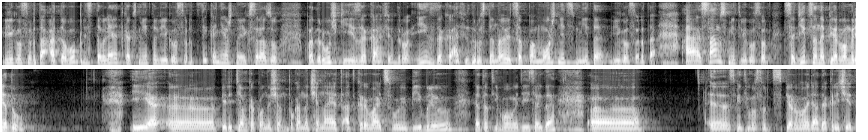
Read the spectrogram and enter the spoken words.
Вигглсворта, а того представляет как Смита Вигглсворт. И, конечно, их сразу под ручки и за кафедру. И за кафедру становится помощник Смита Вигглсворта. А сам Смит Вигглсворт садится на первом ряду. И э, перед тем, как он еще только начинает открывать свою Библию, этот его водитель, да, э, э, Смит Вилсворт с первого ряда кричит,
